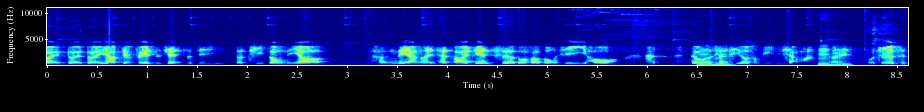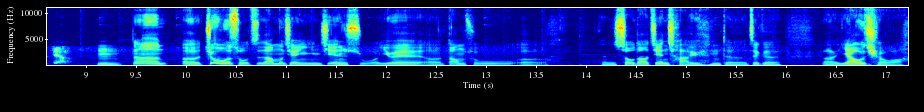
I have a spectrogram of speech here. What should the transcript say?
对对对，要减肥之前自己的体重你要衡量啊，你才知道今天吃了多少东西，以后 对我的身体有什么影响嘛？嗯，对，我觉得是这样。嗯，那呃，就我所知啊，目前营建署因为呃当初呃很受到监察院的这个呃要求啊，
